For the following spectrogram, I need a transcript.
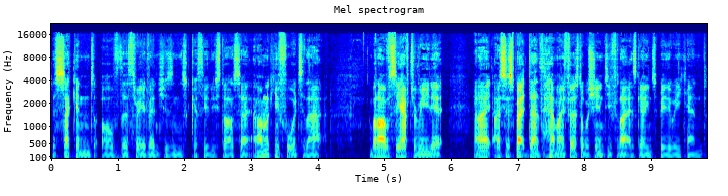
the second of the three adventures in the Cthulhu Star set, and I'm looking forward to that. But I obviously have to read it and I, I suspect that my first opportunity for that is going to be the weekend.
